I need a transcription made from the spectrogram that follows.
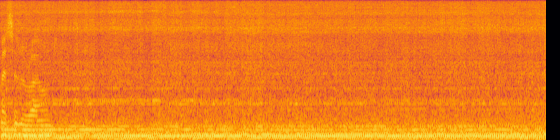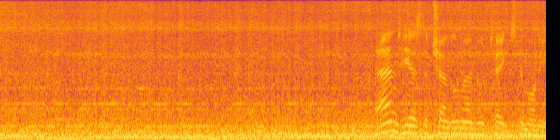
messing around. And here's the gentleman who takes the money.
